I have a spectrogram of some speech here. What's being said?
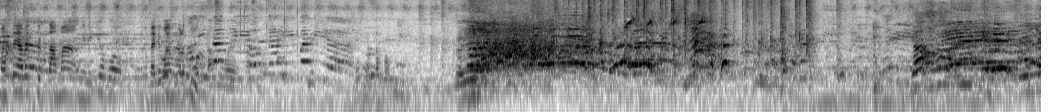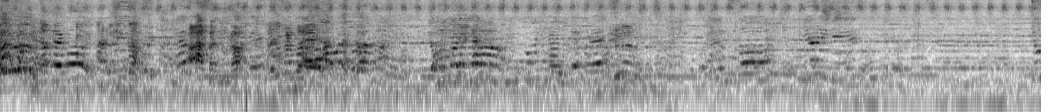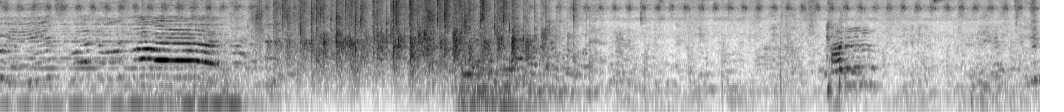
mas teh awet pertama ini ki apa tadi wae yang langsung wae. Wis? Thank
